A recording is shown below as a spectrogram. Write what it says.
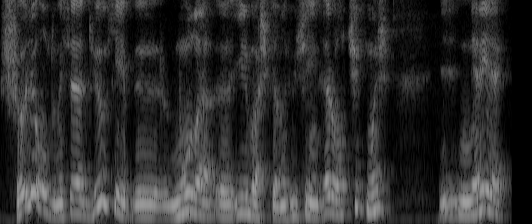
Şöyle oldu mesela diyor ki e, Muğla e, İl Başkanı Hüseyin Erol çıkmış e, nereye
